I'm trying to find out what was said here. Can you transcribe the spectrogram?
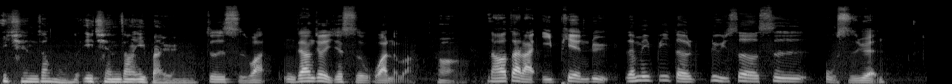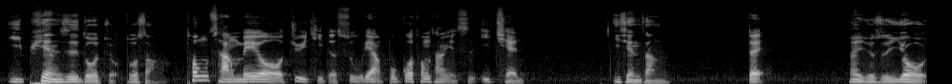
一千张红色，一千张一百元，就是十万。你这样就已经十五万了嘛？啊，然后再来一片绿，人民币的绿色是五十元。一片是多久？多少？通常没有具体的数量，不过通常也是一千。一千张，对，那也就是又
